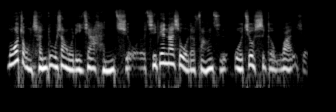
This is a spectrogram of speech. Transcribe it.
某种程度上，我离家很久了，即便那是我的房子，我就是个外人。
